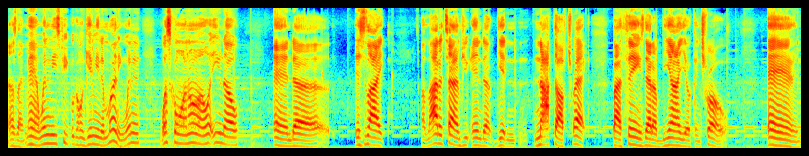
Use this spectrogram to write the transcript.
I was like, man, when are these people gonna give me the money? When, what's going on? What you know? And uh, it's like a lot of times you end up getting knocked off track by things that are beyond your control. And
